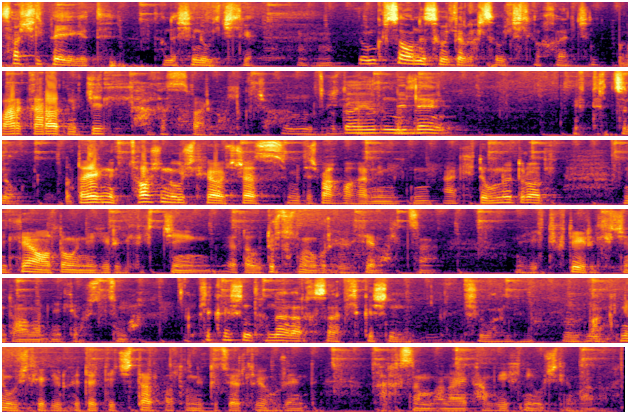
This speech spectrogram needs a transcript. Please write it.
Social Pay гэдэг танай шинэ үйлчилгээ. Өнгөрсөн оны сүүлээр гарсан үйлчилгээ байна чинь. Бараг гараад нэг жил хагас бараг болох гэж байгаа. Одоо ер нь нэлээд нэвтэрсэн үү? Одоо яг нэг цоошин үйлчлэгээ учраас мэдээж баг багаар нэмэгдэнэ. А гэхдээ өнөөдөр бол нэлээд олон хүний хэрэглэгчийн одоо өдөр тутмын өвөр хэрэглээ нь болцсон. Нэг идэвхтэй хэрэглэгчийн тоомод нэлээд өссөн баг. Аппликейшн танаа гаргасан аппликейшн шиг байна. банкны үйлчлэгийг ерөнхийдөө дижитал болгоно гэдэг зорилгын хүрээнд гаргасан манай хамгийн ихний үйлчлэг маань байна.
